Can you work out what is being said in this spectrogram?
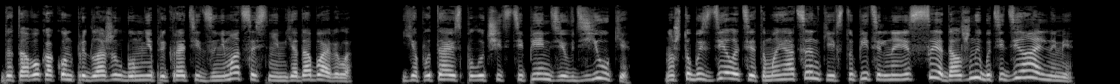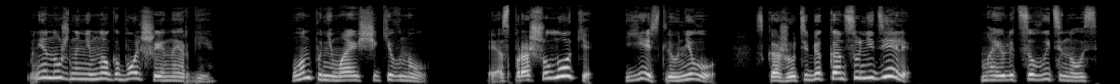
До того, как он предложил бы мне прекратить заниматься с ним, я добавила. Я пытаюсь получить стипендию в Дьюке. Но чтобы сделать это, мои оценки и вступительные эссе должны быть идеальными. Мне нужно немного больше энергии. Он, понимающе кивнул. Я спрошу Локи, есть ли у него. Скажу тебе к концу недели. Мое лицо вытянулось.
